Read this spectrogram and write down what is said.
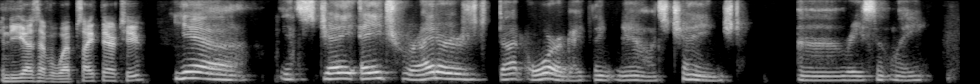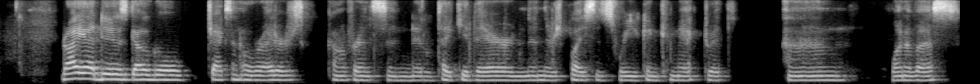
And do you guys have a website there too? Yeah, it's jhwriters.org, I think now. It's changed uh, recently. What all you got to do is Google Jackson Hole Writers conference and it'll take you there. And then there's places where you can connect with um, one of us.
